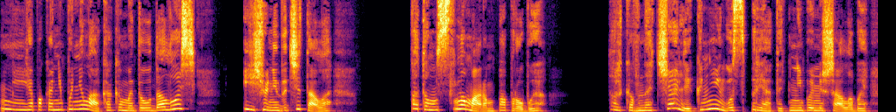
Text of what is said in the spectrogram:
Я пока не поняла, как им это удалось, еще не дочитала. Потом с Ламаром попробую. Только вначале книгу спрятать не помешало бы —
